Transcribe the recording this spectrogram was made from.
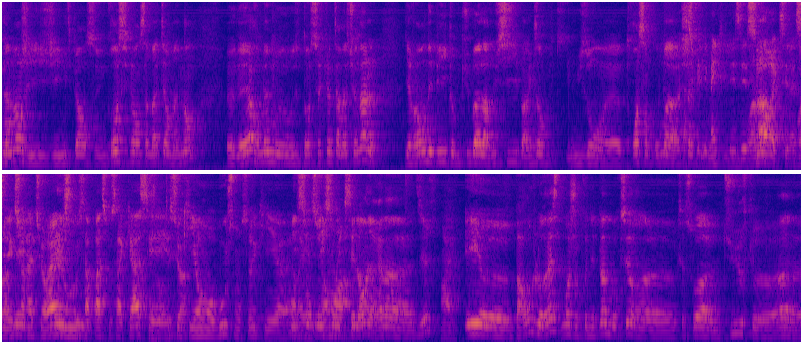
finalement, j'ai j'ai une expérience, une grosse expérience amateur maintenant. Euh, D'ailleurs, même au- dans le circuit international, il y a vraiment des pays comme Cuba, la Russie, par exemple, où ils ont euh, 300 combats à Parce chaque. que les mecs ils les essorent Voilà. et que c'est la Voilà, sélection mais- naturelle mais où ils- ça passe ou ça casse et ceux qui ont au bout sont ceux qui. euh, Mais ils sont, mais ils sont excellents, il n'y a rien à dire. Ouais. Et euh, par contre, le reste, moi je connais plein de boxeurs, euh, que ce soit euh, turcs, euh, ah,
